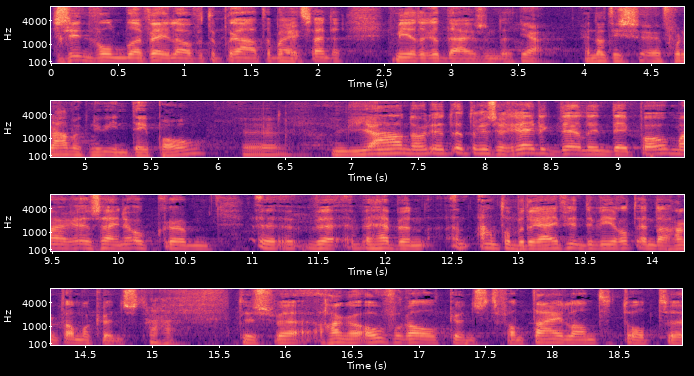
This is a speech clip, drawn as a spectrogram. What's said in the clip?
zinvol om daar veel over te praten. Maar het zijn er meerdere duizenden. Ja, en dat is uh, voornamelijk nu in depot... Uh, ja, nou, er is een redelijk deel in depot, maar er zijn ook... Um, uh, we, we hebben een aantal bedrijven in de wereld en daar hangt allemaal kunst. Aha. Dus we hangen overal kunst. Van Thailand tot uh,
